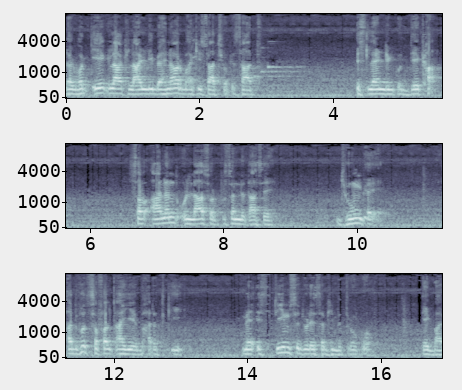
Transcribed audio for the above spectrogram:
लगभग एक लाख लाडली बहना और बाकी साथियों के साथ इस लैंडिंग को देखा। सब आनंद, उल्लास और प्रसन्नता से झूम गए। अद्भुत सफलता है ये भारत की। मैं इस टीम से जुड़े सभी मित्रों को एक बार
